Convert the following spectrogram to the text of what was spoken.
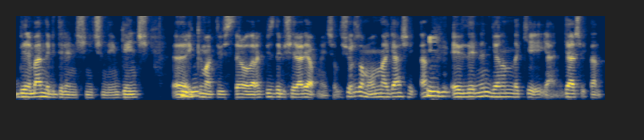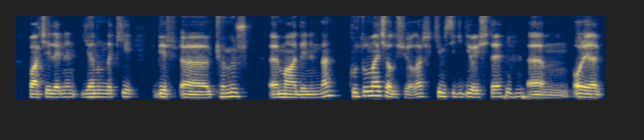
ben de bir direnişin içindeyim. Genç e, iklim aktivistleri olarak biz de bir şeyler yapmaya çalışıyoruz ama onlar gerçekten hı hı. evlerinin yanındaki yani gerçekten bahçelerinin yanındaki bir e, kömür e, madeninden kurtulmaya çalışıyorlar. Kimisi gidiyor işte hı hı. E, oraya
